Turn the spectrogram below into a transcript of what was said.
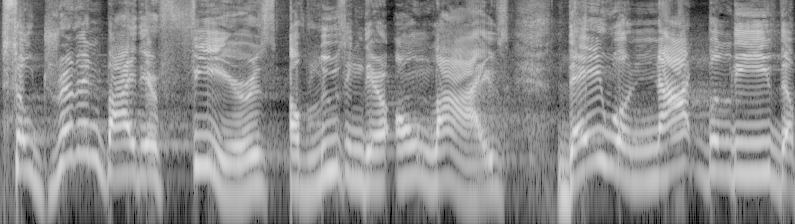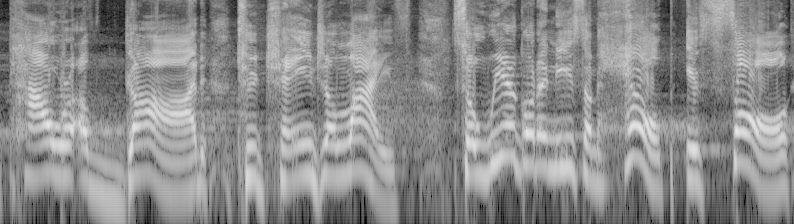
So, driven by their fears of losing their own lives, they will not believe the power of God to change a life. So, we are going to need some help if Saul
